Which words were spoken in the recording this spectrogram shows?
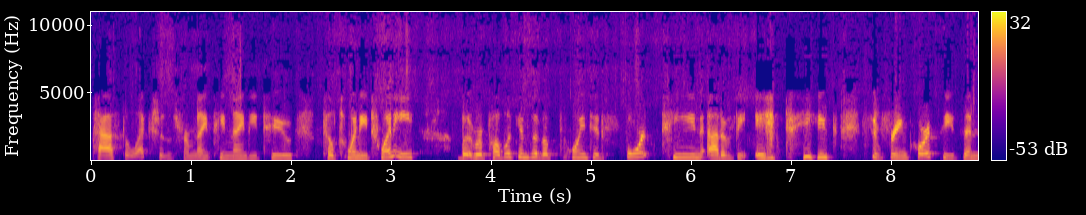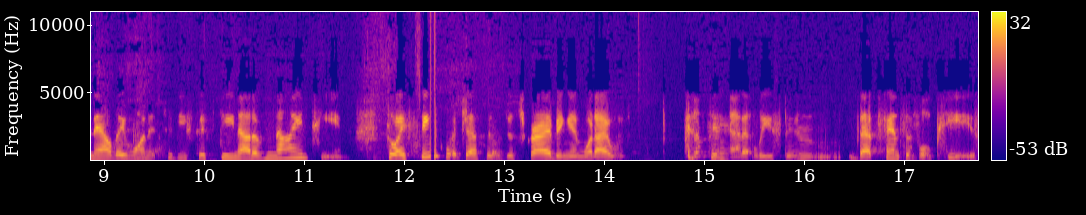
past elections from 1992 till 2020 but Republicans have appointed 14 out of the 18 Supreme Court seats, and now they want it to be 15 out of 19. So I think what Jeff is describing and what I was tilting at, at least in that fanciful piece,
